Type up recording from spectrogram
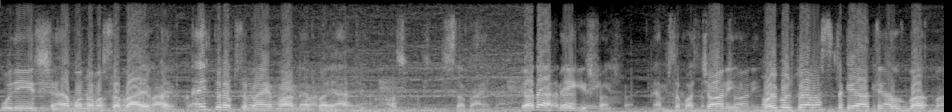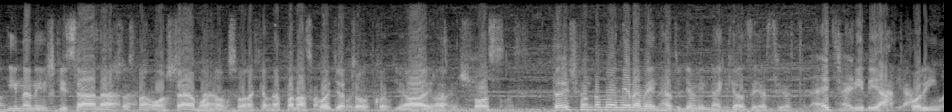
Úgyis elmondom a szabályokat. Egy darab szabály van ebben a játékban, az szabály. Ja de mégis van. Nem szabad csalni. Hogy most beválasztottak a játékokba, innen nincs kiszállás, azt már most elmondom, szóval nekem ne panaszkodjatok, hogy jaj, ez most rossz. De is mondom, hogy a nyeremény, hát ugye mindenki azért jött. Egy milliárd forint.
